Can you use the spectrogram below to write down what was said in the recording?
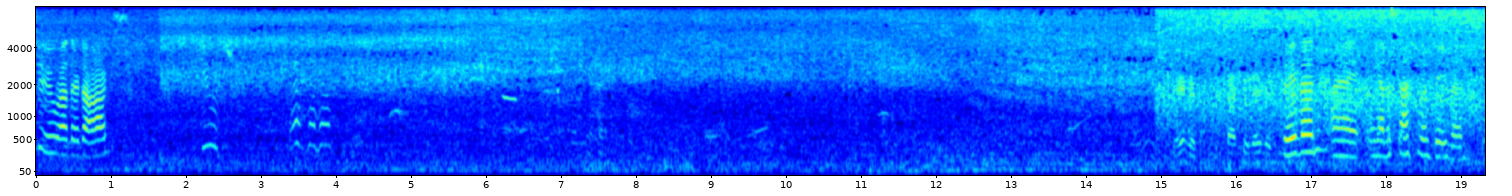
Two other dogs. Huge. David, statue of David. David, all right, we got a statue of David.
